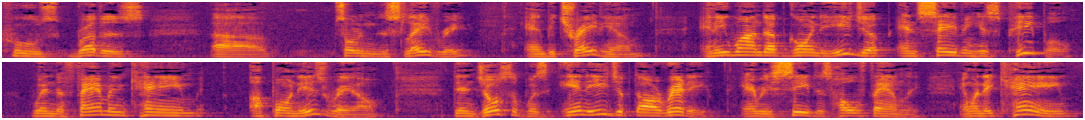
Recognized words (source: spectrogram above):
whose brothers uh, sold him to slavery and betrayed him, and he wound up going to Egypt and saving his people. When the famine came upon Israel, then Joseph was in Egypt already and received his whole family. And when they came,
